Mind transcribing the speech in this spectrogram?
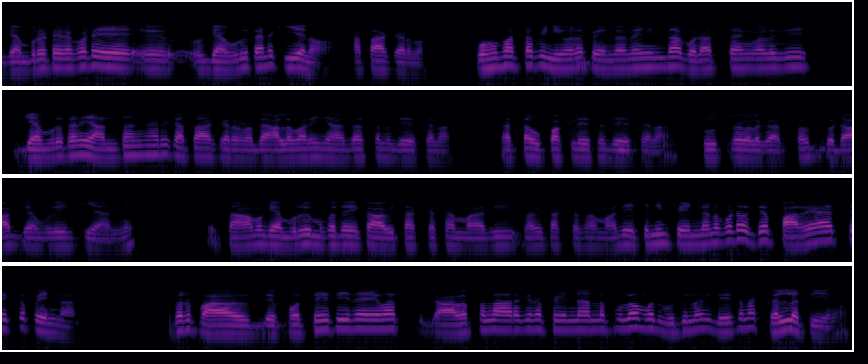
ගැඹුරට එනකොට ඒ ගැඹුරු තැන කියනවා. කතා කරනවා. කොහොමත් අපි නිවන පෙන්වන හින්දා ගොඩක් තැන්වලදී ගැඹුරු තැන යන්තම් හරි කතා කරනවා. දැන් අලවරි ඥාදර්ශන දේශනා, නැත්නම් උපක්ලේශ දේශනා, සූත්‍රවල ගත්තොත් ගොඩාක් ගැඹුරින් කියන්නේ. තාම ගැඹුරුයි මොකද ඒක අවිතක්ක සමාධි සවිතක්ක සමාධි එතනින් පෙන්නකොට ඒක පරයයත් එක්ක පෙන්වන්න. ඒතර පොතේ තියෙන ඒවත් ගලපලා අරගෙන පෙන්වන්න පුළුවන් මොකද බුදුන් වහන්සේ දේශනා කළා තියෙනවා.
